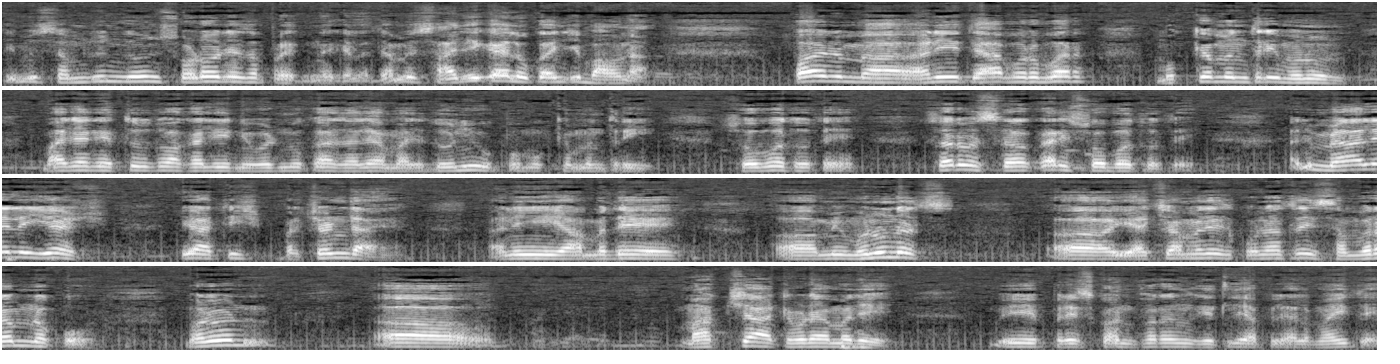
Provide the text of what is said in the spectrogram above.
ते मी समजून घेऊन सोडवण्याचा प्रयत्न केला. त्यामुळे साहजिक आहे लोकांची भावना. पण आणि त्याबरोबर मुख्यमंत्री म्हणून माझ्या नेतृत्वाखाली निवडणुका झाल्या. माझे दोन्ही उपमुख्यमंत्री सोबत होते. सर्व सहकारी सोबत होते. आणि मिळालेले यश हे अतिशय प्रचंड आहे. आणि यामध्ये मी म्हणूनच याच्यामध्ये कोणाचाही संभ्रम नको. म्हणून मागच्या आठवड्यामध्ये मी प्रेस कॉन्फरन्स घेतली आपल्याला माहीत आहे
